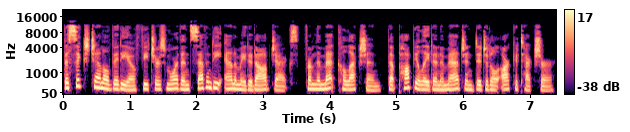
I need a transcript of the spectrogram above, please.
the six-channel video features more than 70 animated objects from the Met collection that populate an imagined digital architecture.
